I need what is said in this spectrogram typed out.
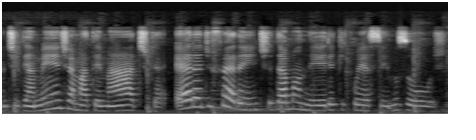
Antigamente, a matemática era diferente da maneira que conhecemos hoje.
